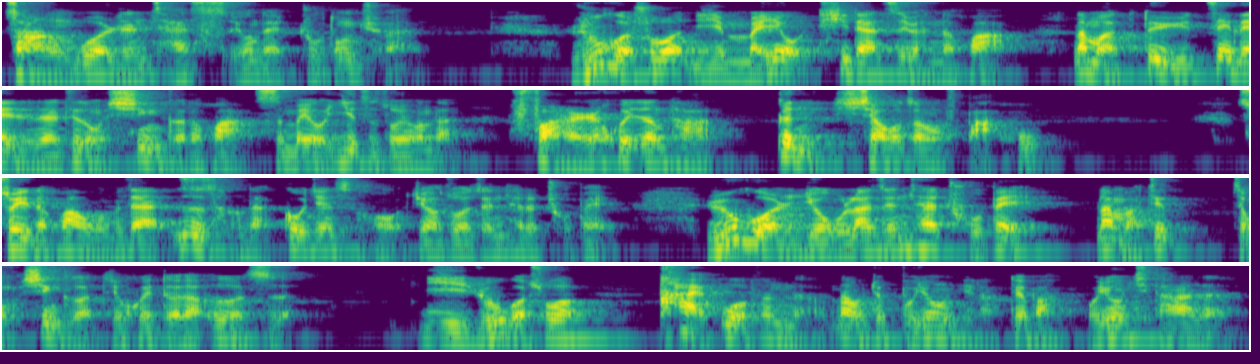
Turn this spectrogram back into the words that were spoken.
掌握人才使用的主动权。如果说你没有替代资源的话，那么对于这类人的这种性格的话是没有抑制作用的，反而会让他更嚣张跋扈。所以的话，我们在日常的构建时候就要做人才的储备。如果有了人才储备，那么这种性格就会得到遏制。你如果说太过分了，那我就不用你了，对吧？我用其他的人。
